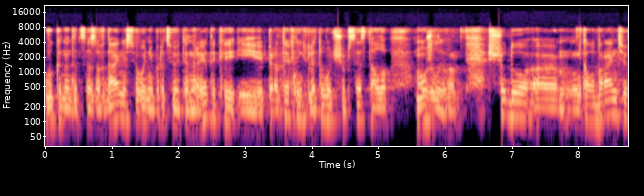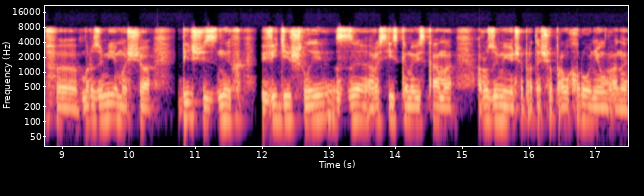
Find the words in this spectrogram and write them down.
виконати це завдання. Сьогодні працюють енергетики і піротехніки для того, щоб все стало можливим. Щодо е, колаборантів, е, ми розуміємо, що більшість з них відійшли з російськими військами, розуміючи про те, що правоохоронні органи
